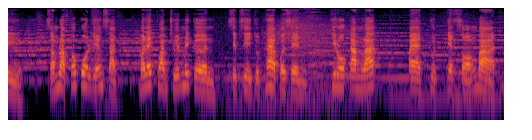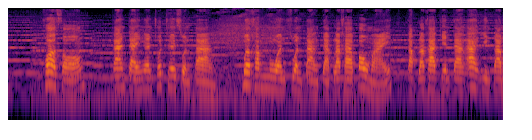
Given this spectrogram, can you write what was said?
2564 สำหรับข้าวโพดเลี้ยงสัตว์ เมล็ดความชื้นไม่เกิน 14.5%กิโลกรัมละ 8.72 บาท ข้อ 2 การจ่ายเงินชดเชยส่วนต่าง เมื่อคำนวณส่วนต่างจากราคาเป้าหมาย กับราคาเกณฑ์กลางอ้างอิงตาม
